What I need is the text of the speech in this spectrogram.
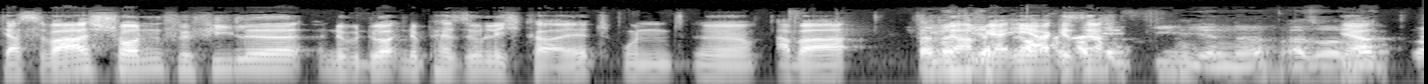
das war schon für viele eine bedeutende Persönlichkeit. Und äh, aber viele bei haben ja eher gesagt, Argentinien, ne? Also ja, so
